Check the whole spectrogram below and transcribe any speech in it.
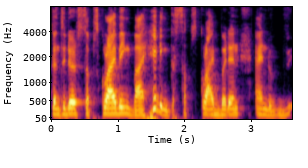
consider subscribing by hitting the subscribe button and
